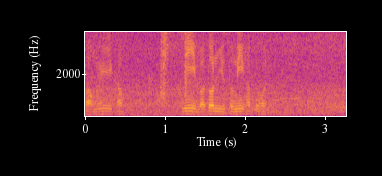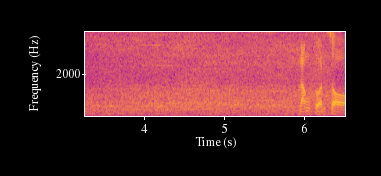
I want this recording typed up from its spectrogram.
ฝั่งนี้ครับ นี่บ่อต้นอยู่ตรงนี้ครับทุกคน หลังสวนสอง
